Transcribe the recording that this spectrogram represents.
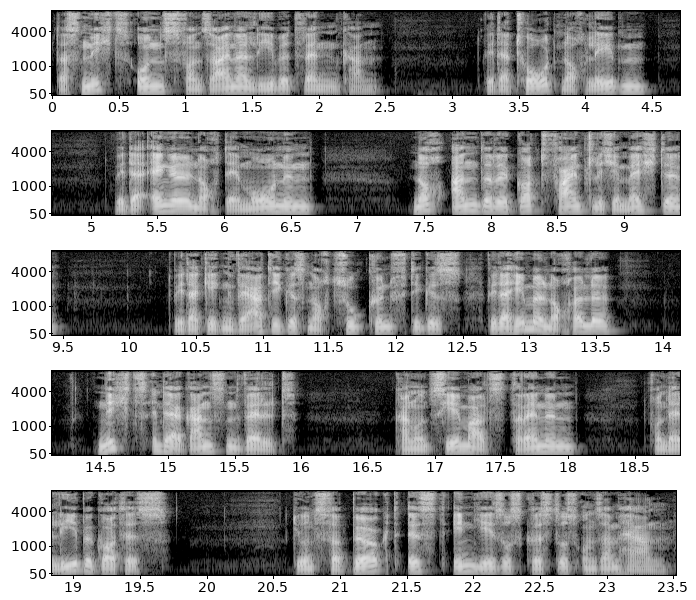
dass nichts uns von seiner Liebe trennen kann. Weder Tod noch Leben, weder Engel noch Dämonen, noch andere gottfeindliche Mächte, weder Gegenwärtiges noch Zukünftiges, weder Himmel noch Hölle, nichts in der ganzen Welt kann uns jemals trennen von der Liebe Gottes, die uns verbürgt ist in Jesus Christus, unserem Herrn.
